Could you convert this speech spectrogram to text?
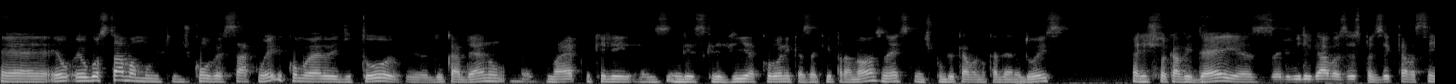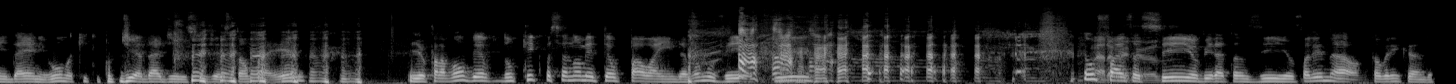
É, eu, eu, gostava muito de conversar com ele, como eu era o editor é, do caderno, na época que ele, ele escrevia crônicas aqui para nós, né, que a gente publicava no Caderno 2. A gente trocava ideias, ele me ligava às vezes para dizer que estava sem ideia nenhuma, o que, que podia dar de sugestão para ele. E eu falava, vamos ver, do que, que você não meteu o pau ainda? Vamos ver aqui. não faz assim, o Biratanzinho. Eu falei, não, tô brincando.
